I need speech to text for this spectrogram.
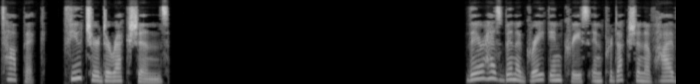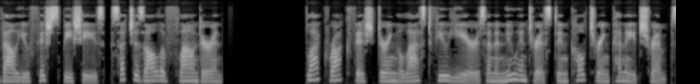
Topic: Future directions. There has been a great increase in production of high-value fish species, such as olive flounder and black rockfish during the last few years and a new interest in culturing penaeid shrimps.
